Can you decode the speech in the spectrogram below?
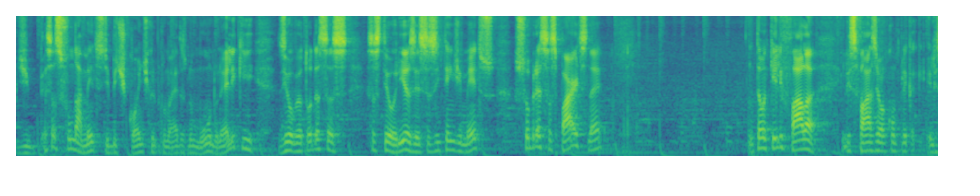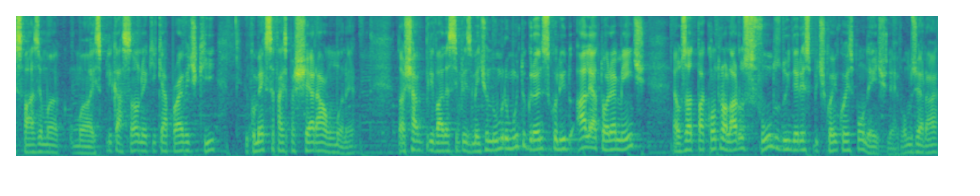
de esses fundamentos de Bitcoin, de criptomoedas no mundo, né? Ele que desenvolveu todas essas, essas teorias, esses entendimentos sobre essas partes, né? Então aqui ele fala, eles fazem uma, complica, eles fazem uma, uma explicação né, o que é a private key e como é que você faz para sharear uma, né? Então a chave privada é simplesmente um número muito grande escolhido aleatoriamente, é usado para controlar os fundos do endereço Bitcoin correspondente, né? Vamos gerar,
